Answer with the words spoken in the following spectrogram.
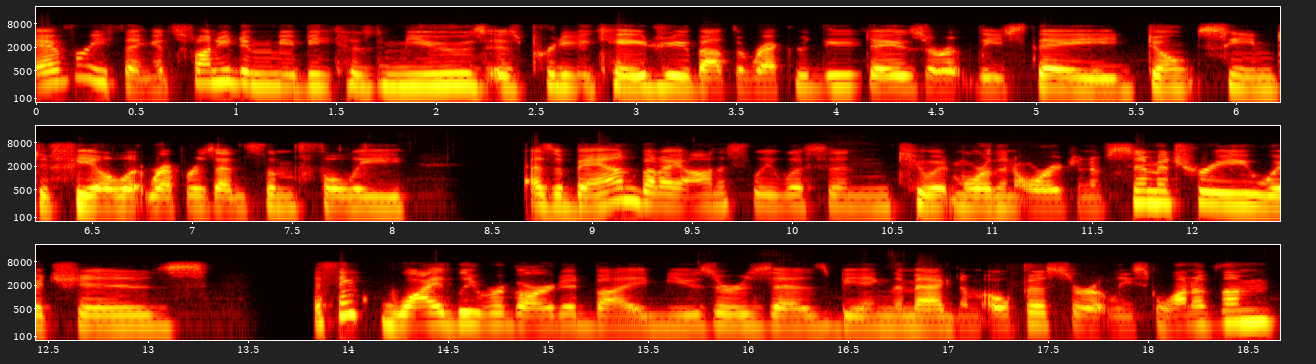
everything. It's funny to me because Muse is pretty cagey about the record these days, or at least they don't seem to feel it represents them fully as a band. But I honestly listen to it more than Origin of Symmetry, which is, I think, widely regarded by musers as being the magnum opus, or at least one of them.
